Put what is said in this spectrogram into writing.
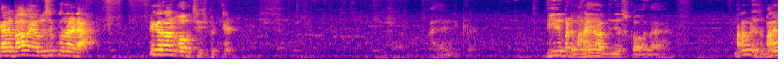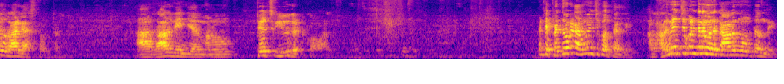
కానీ బాబాయ్ విసుక్కున్నాడా ఇక రాళ్ళు బాగు చేసి పెట్టాడు. అదండి ఇక్కడ. దీన్ని బట్టి మనమే అర్థం చేసుకోవాలా? మనమే మనమే రాళ్ళు వేస్తూ ఉంటాం. ఆ రాళ్ళు ఏం చేయాలి మనం? పేర్చుకు ఇల్లు కట్టుకోవాలి. అంటే ప్రతి ఒక్కటి అనుభవించుకో తల్లి. అలా అనుభవించుకుంటేనే మనకు ఆనందం ఉంటుంది.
